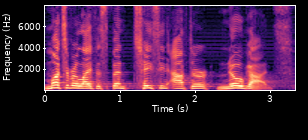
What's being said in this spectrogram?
Much of our life is spent chasing after no gods.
